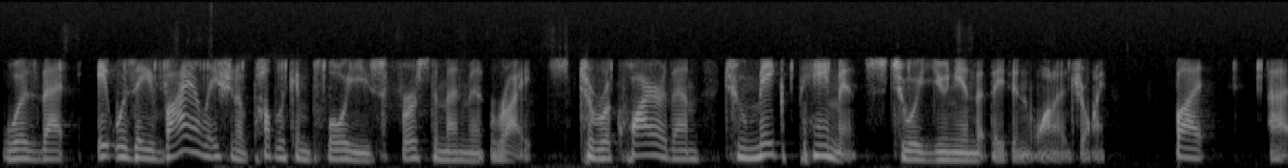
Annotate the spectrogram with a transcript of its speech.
was that it was a violation of public employees' First Amendment rights to require them to make payments to a union that they didn't want to join. But uh,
